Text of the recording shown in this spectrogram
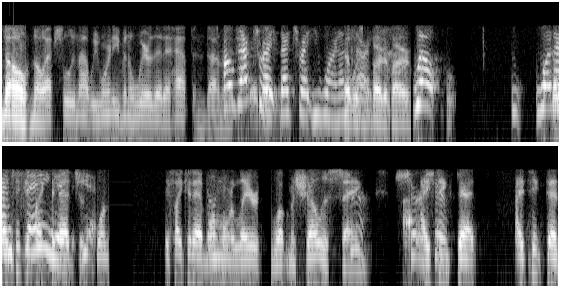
No, no, absolutely not. We weren't even aware that it happened, Donna. Oh, that's right. That's right. You weren't. I'm that sorry. was part of our. Well, what But I I'm think saying if I could add is, just yeah, one, if I could add Go one ahead. more layer to what Michelle is saying, sure, sure, I sure. think that I think that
